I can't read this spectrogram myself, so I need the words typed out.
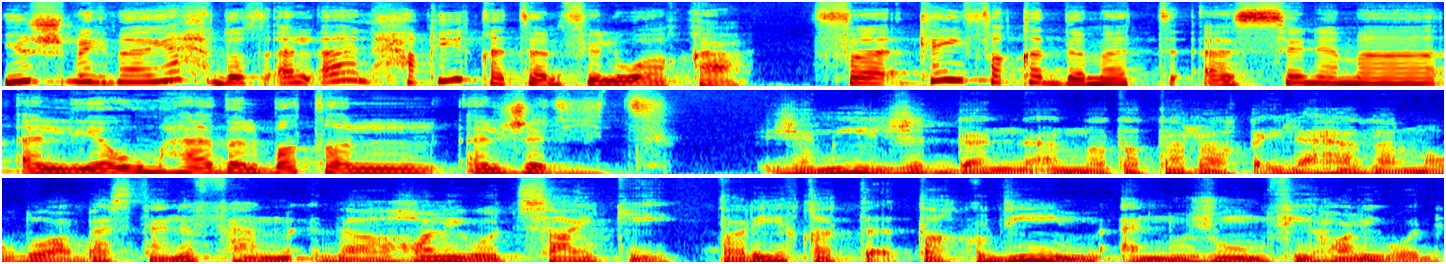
يشبه ما يحدث الآن حقيقة في الواقع. فكيف قدمت السينما اليوم هذا البطل الجديد؟ جميل جدا أن نتطرق إلى هذا الموضوع بس تنفهم the Hollywood psyche طريقة تقديم النجوم في هوليوود.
